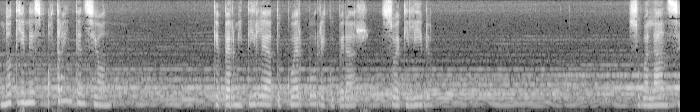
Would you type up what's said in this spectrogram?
No tienes otra intención que permitirle a tu cuerpo recuperar su equilibrio, su balance.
